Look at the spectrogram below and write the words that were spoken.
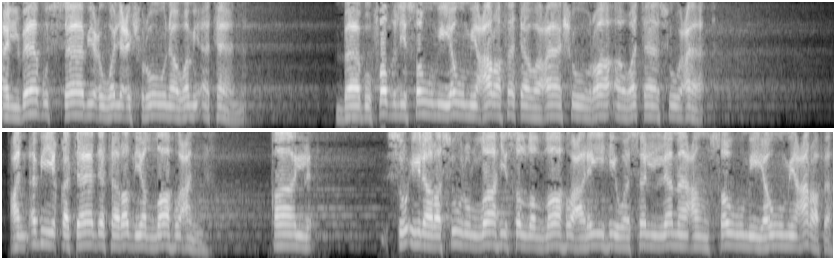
الباب السابع والعشرون ومئتان. باب فضل صوم يوم عرفة وعاشوراء وتاسوعاء عن أبي قتادة رضي الله عنه قال سئل رسول الله صلى الله عليه وسلم عن صوم يوم عرفة.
